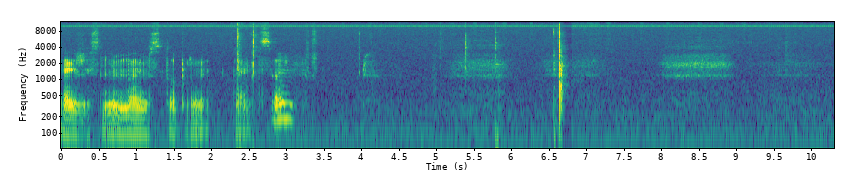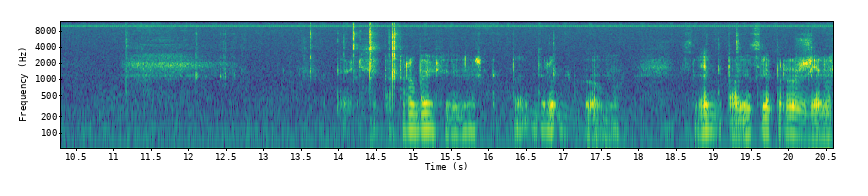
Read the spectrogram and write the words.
Также снимаем стопорное кольцо. Попробуем немножко по-другому. Снять дополнительно пружину.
